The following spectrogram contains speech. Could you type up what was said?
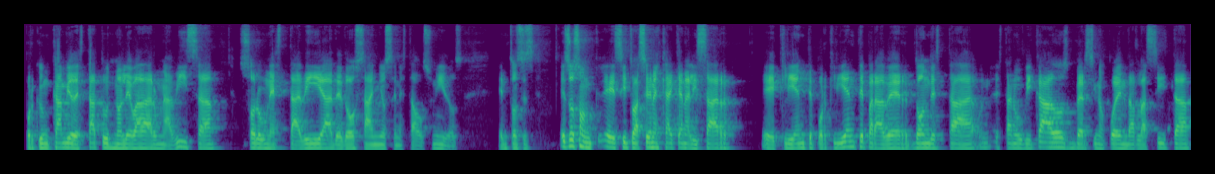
porque un cambio de estatus no le va a dar una visa, solo una estadía de dos años en Estados Unidos. Entonces, esas son eh, situaciones que hay que analizar eh, cliente por cliente para ver dónde están ubicados, ver si nos pueden dar la cita.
